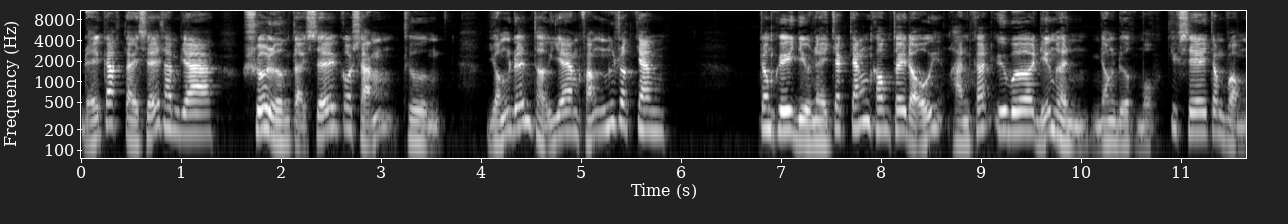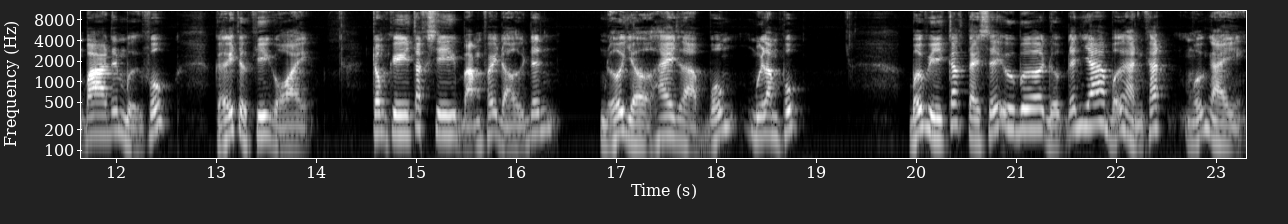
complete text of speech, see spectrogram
để các tài xế tham gia, số lượng tài xế có sẵn thường dẫn đến thời gian phản ứng rất nhanh. Trong khi điều này chắc chắn không thay đổi, hành khách Uber điển hình nhận được một chiếc xe trong vòng 3 đến 10 phút kể từ khi gọi. Trong khi taxi bạn phải đợi đến nửa giờ hay là 45 phút. Bởi vì các tài xế Uber được đánh giá bởi hành khách mỗi ngày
